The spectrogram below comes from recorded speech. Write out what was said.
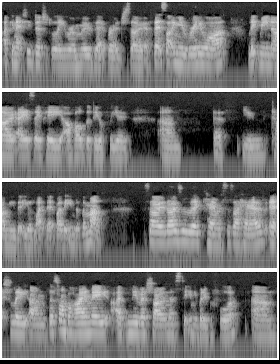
I can actually digitally remove that bridge. So if that's something you really want, let me know ASAP. I'll hold the deal for you um, if you tell me that you'd like that by the end of the month. So those are the canvases I have. Actually, um, this one behind me, I've never shown this to anybody before. Um,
